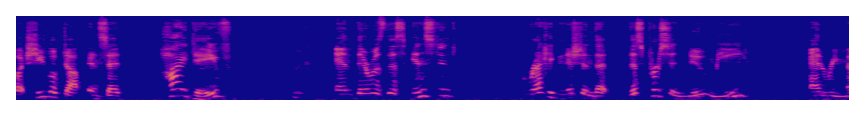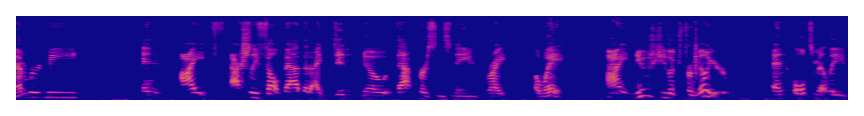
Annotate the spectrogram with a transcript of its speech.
but she looked up and said, "Hi, Dave," and there was this instant recognition that this person knew me and remembered me, and I actually felt bad that I didn't know that person's name right away. I knew she looked familiar, and ultimately,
